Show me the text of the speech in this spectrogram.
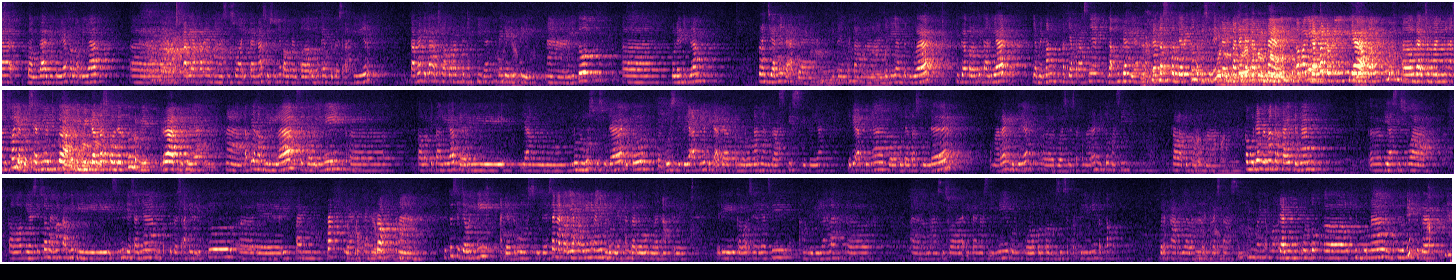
bangga gitu ya kalau lihat eh, karya-karya kalau uh, untuk yang tugas akhir karena kita harus laporan ke Dikti kan, PD iya. Dikti. Nah itu uh, boleh dibilang pelajarnya nggak ada, Hmm. itu yang pertama. Jadi yang kedua juga kalau kita lihat ya memang kerja kerasnya nggak mudah ya. Data sekunder itu lebih sulit Waduh, daripada data primer. Apalagi Nggak pandemi ini Ya. Eh, nggak cuma mahasiswa ya dosennya juga Iya, bimbing data sekunder itu lebih berat gitu ya. Nah tapi alhamdulillah sejauh ini eh, kalau kita lihat dari yang lulus wisuda itu bagus gitu ya artinya tidak ada penurunan yang drastis gitu ya. Jadi artinya walaupun data sekunder kemarin gitu ya eh, dua semester kemarin itu masih relatif normal. Kemudian memang terkait dengan eh, beasiswa. Kalau beasiswa memang kami di sini biasanya untuk tugas akhir itu eh, dari pemprov ya, Pemprov, pemprov. Nah itu sejauh ini ada terus gitu ya. Saya nggak tahu yang tahun ini kayaknya belum ya kan baru bulan April. Jadi kalau saya lihat sih, alhamdulillah lah eh, eh, mahasiswa ITENAS ini walaupun kondisi seperti ini tetap berkarya lah, Iya, berprestasi Mm, banyak banget. dan untuk eh, himpunan untuk unit juga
